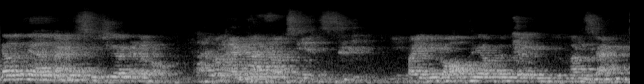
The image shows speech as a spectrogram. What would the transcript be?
tell me the elements which you are made up of. If I give all three of them, then you understand.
